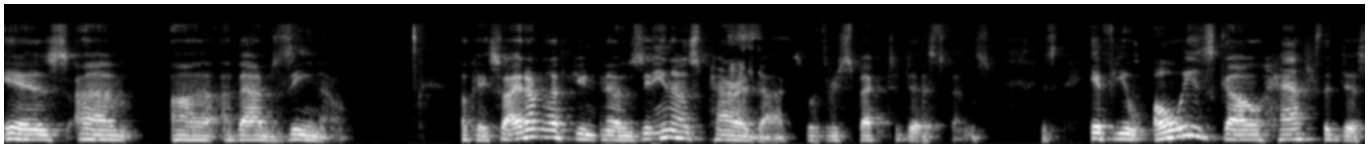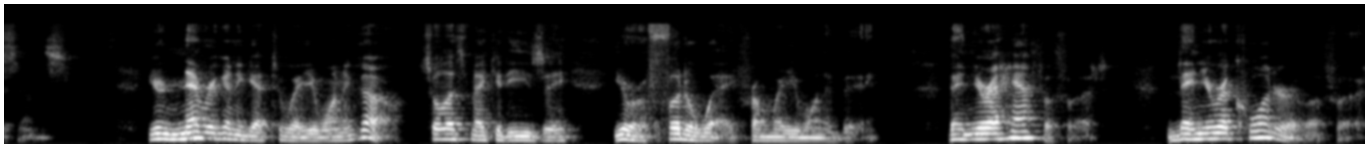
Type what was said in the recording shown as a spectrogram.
is um, uh, about Zeno. Okay, so I don't know if you know Zeno's paradox with respect to distance is if you always go half the distance, you're never going to get to where you want to go. So let's make it easy. You're a foot away from where you want to be. Then you're a half a foot. Then you're a quarter of a foot.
